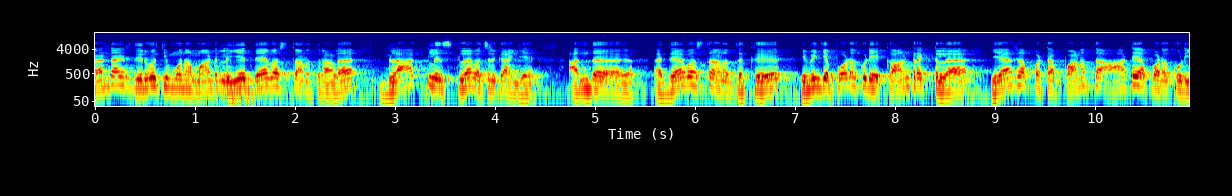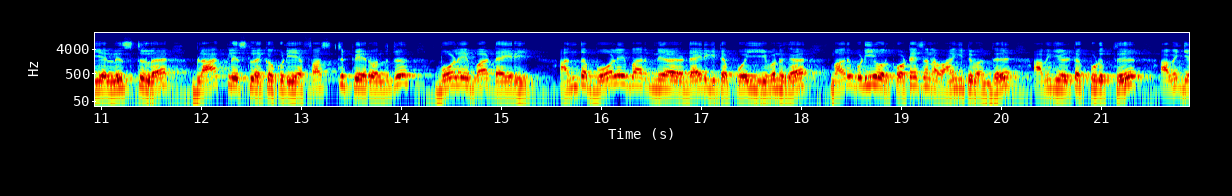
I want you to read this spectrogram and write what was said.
ரெண்டாயிரத்தி இருபத்தி மூணாம் ஆண்டுலேயே தேவஸ்தானத்தினால பிளாக் லிஸ்ட்டில் வச்சுருக்காங்க. அந்த தேவஸ்தானத்துக்கு இவங்க போடக்கூடிய கான்ட்ராக்டில் ஏகப்பட்ட பணத்தை ஆட்டையாக போடக்கூடிய லிஸ்ட்டில் பிளாக் லிஸ்ட்டில் இருக்கக்கூடிய ஃபஸ்ட்டு பேர் வந்துட்டு போலேபா டைரி. அந்த போலேபார் டைரி கிட்டே போய் இவனுங்க மறுபடியும் ஒரு கொட்டேஷனை வாங்கிட்டு வந்து அவங்கள்ட்ட கொடுத்து அவங்க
